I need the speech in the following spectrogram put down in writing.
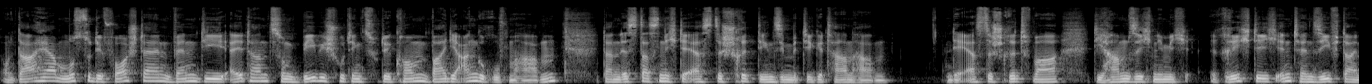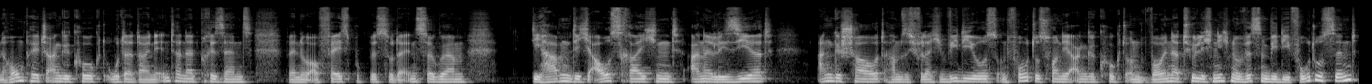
Und daher musst du dir vorstellen, wenn die Eltern zum Babyshooting zu dir kommen, bei dir angerufen haben, dann ist das nicht der erste Schritt, den sie mit dir getan haben. Der erste Schritt war, die haben sich nämlich richtig intensiv deine Homepage angeguckt oder deine Internetpräsenz, wenn du auf Facebook bist oder Instagram. Die haben dich ausreichend analysiert, angeschaut, haben sich vielleicht Videos und Fotos von dir angeguckt und wollen natürlich nicht nur wissen, wie die Fotos sind,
